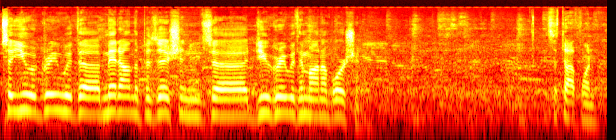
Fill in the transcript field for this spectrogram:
So you agree with uh, Mitt on the positions? Uh, do you agree with him on abortion? It's a tough one.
